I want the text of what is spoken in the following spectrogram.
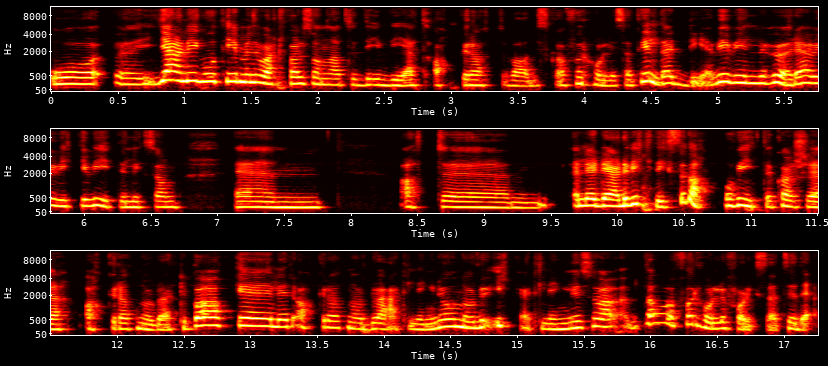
og uh, gjerne i god tid, men i hvert fall sånn at de vet akkurat hva de skal forholde seg til. Det er det vi vil høre. Vi vil ikke vite liksom at Eller det er det viktigste, da. Å vite kanskje akkurat når du er tilbake, eller akkurat når du er tilgjengelig. Og når du ikke er tilgjengelig, så da forholder folk seg til det.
